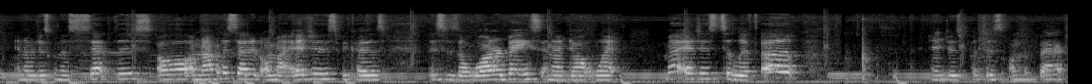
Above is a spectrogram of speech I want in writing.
And I'm just gonna set this all, I'm not gonna set it on my edges because this is a water base and I don't want my edges to lift up. And just put this on the back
